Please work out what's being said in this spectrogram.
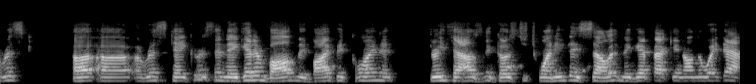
risk uh, uh, risk takers and they get involved. They buy Bitcoin at three thousand, it goes to twenty. They sell it and they get back in on the way down.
